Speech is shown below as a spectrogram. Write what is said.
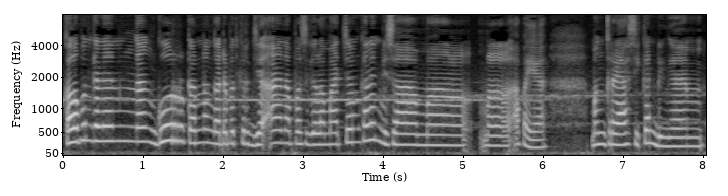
Kalaupun kalian nganggur karena nggak dapat kerjaan apa segala macam kalian bisa me, me, apa ya mengkreasikan dengan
